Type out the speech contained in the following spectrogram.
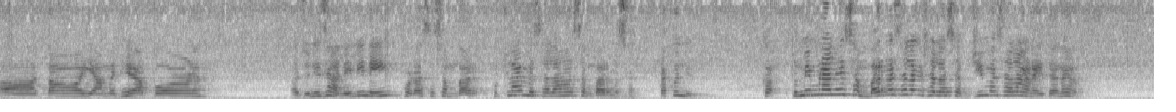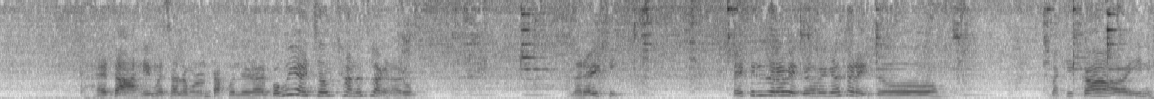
आता यामध्ये आपण अजूनही झालेली नाही थोडासा संबार. कुठला आहे मसाला? हा संबार मसाला. टाकून देऊ. का तुम्ही म्हणाल हे संबार मसाला कशाला? सब्जी मसाला आणायचा ना. हे तर आहे मसाला म्हणून टाकून देणार. बघूया चव छानच लागणार हो. व्हरायटी काहीतरी जरा वेगळं वेगळं करायचं. बाकी काही नाही.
